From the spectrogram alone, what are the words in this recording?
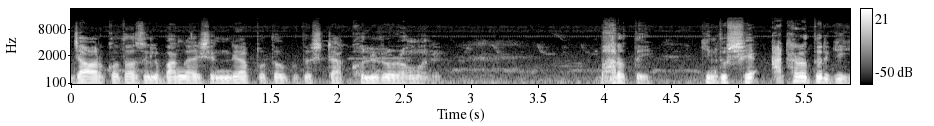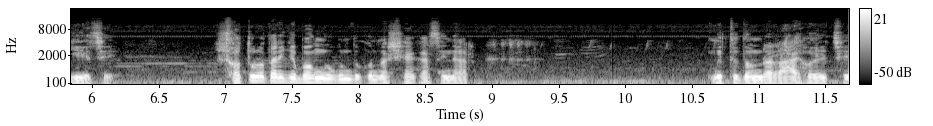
যাওয়ার কথা ছিল বাংলাদেশের নিরাপত্তা উপদেষ্টা খলিলুর রহমানের ভারতে। কিন্তু সে আঠারো তারিখে গিয়েছে। সতেরো তারিখে বঙ্গবন্ধু কন্যা শেখ হাসিনার মৃত্যুদণ্ড রায় হয়েছে।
